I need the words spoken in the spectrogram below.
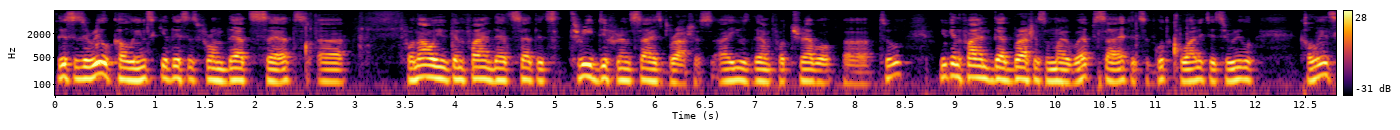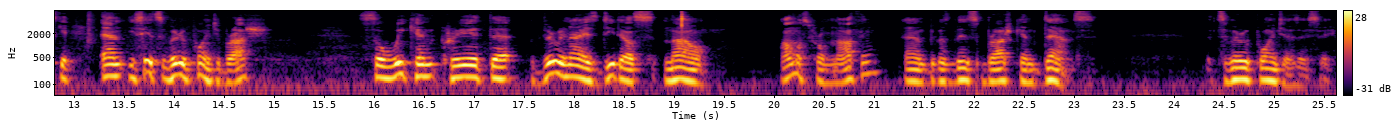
This is a real Kolinsky. This is from that set. Uh, for now you can find that set. It's three different size brushes. I use them for travel uh, too. You can find that brushes on my website. It's a good quality. It's a real Kolinsky and you see it's a very pointy brush. So we can create the very nice details now almost from nothing and because this brush can dance. It's very pointy as I say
